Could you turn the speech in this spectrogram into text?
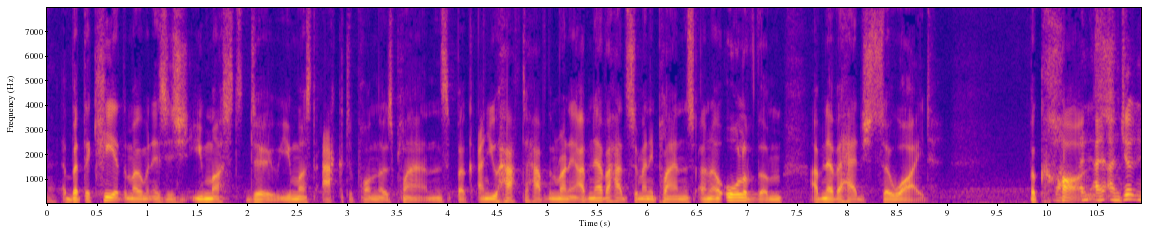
Yeah. But the key at the moment is, is you must do, you must act upon those plans, but, and you have to have them running. I've never had so many plans, and all of them, I've never hedged so wide because and, and, just,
